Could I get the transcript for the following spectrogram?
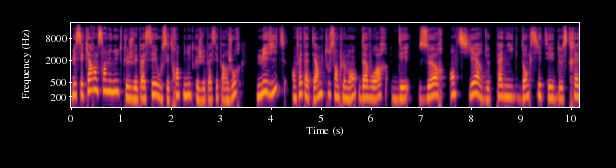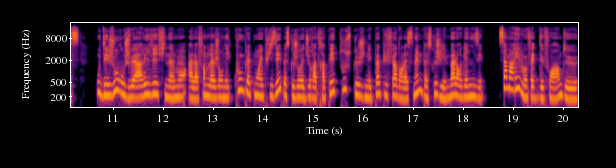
Mais ces 45 minutes que je vais passer ou ces 30 minutes que je vais passer par jour m'évitent en fait à terme tout simplement d'avoir des heures entières de panique, d'anxiété, de stress ou des jours où je vais arriver finalement à la fin de la journée complètement épuisée parce que j'aurais dû rattraper tout ce que je n'ai pas pu faire dans la semaine parce que je l'ai mal organisé. Ça m'arrive en fait des fois hein, de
